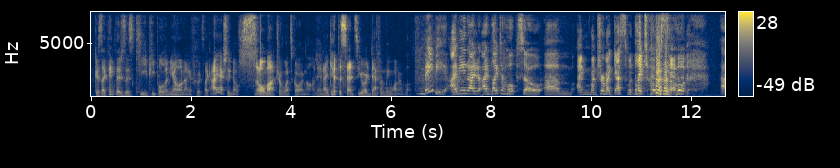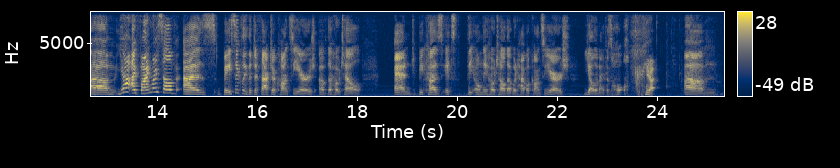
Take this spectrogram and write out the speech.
Because I think there's this key people in Yellowknife who it's like, I actually know so much of what's going on. And I get the sense you are definitely one of them. Maybe. I mean, I'd, I'd like to hope so. Um, I'm, I'm sure my guests would like to hope so. um, yeah, I find myself as basically the de facto concierge of the hotel. and because it's the only hotel that would have a concierge, Yellowknife as a whole. Yeah. Um,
